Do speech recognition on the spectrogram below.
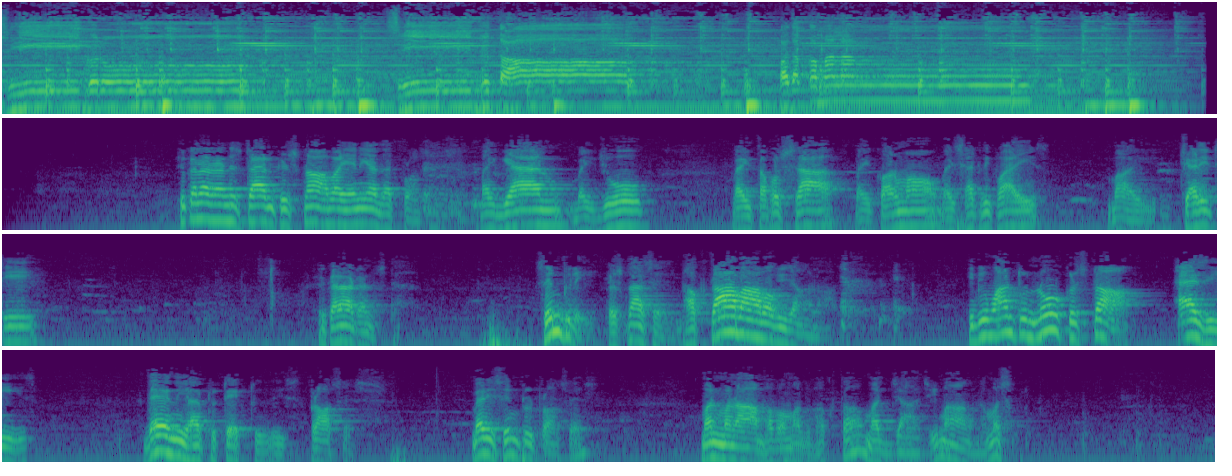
श्रीगुरु श्रीयुता पदकमलम् You cannot understand Krishna by any other process. By gyan, by jog, by tapasya, by karma, by sacrifice, by charity. You cannot understand. Simply, Krishna says, Bhakta mam abhijana. If you want to know Krishna as he is, then you have to take to this process. Very simple process. Manmana bhava mad bhakta majjaji mang namaskar.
